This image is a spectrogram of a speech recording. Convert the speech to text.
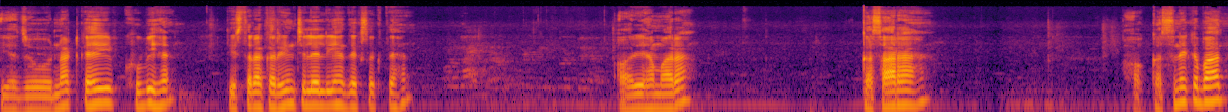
यह जो नट का ही खूबी है तो इस तरह का रिंच ले लिए हैं, देख सकते हैं। और ये हमारा कसा रहा है। और कसने के बाद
